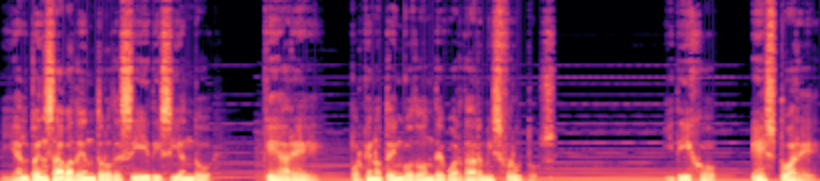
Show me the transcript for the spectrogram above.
y él pensaba dentro de sí diciendo, ¿qué haré? Porque no tengo dónde guardar mis frutos. Y dijo, Esto haré.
